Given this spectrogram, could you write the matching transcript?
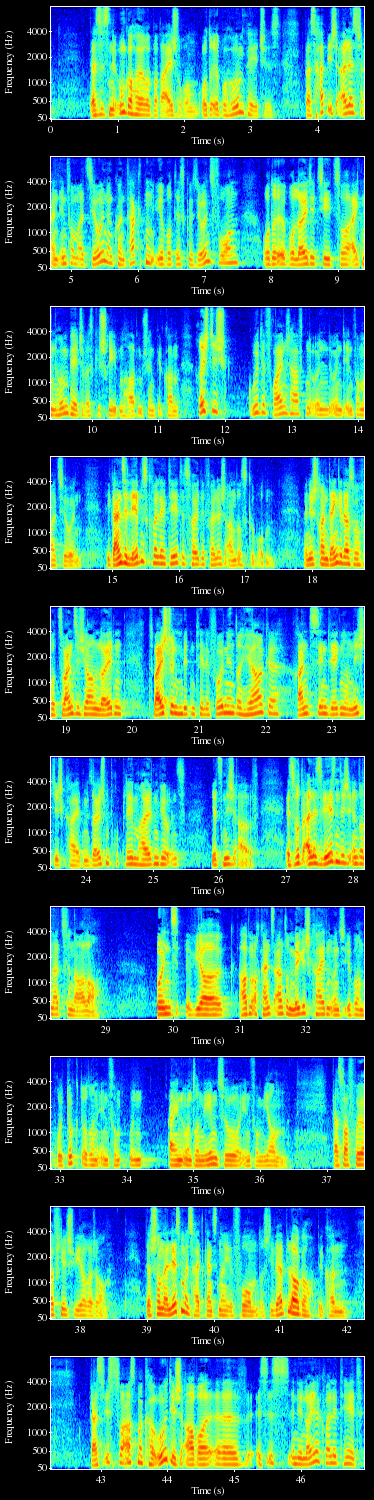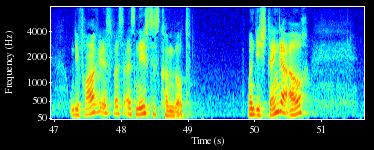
das ist eine ungeheure Bereicherung. Oder über Homepages. Was habe ich alles an Informationen und Kontakten über Diskussionsforen oder über Leute, die zur eigenen Homepage was geschrieben haben, schon bekommen. Richtig gute Freundschaften und, und Informationen. Die ganze Lebensqualität ist heute völlig anders geworden. Wenn ich daran denke, dass wir vor 20 Jahren Leuten zwei Stunden mit dem Telefon hinterhergerannt sind wegen einer Nichtigkeit, mit solchen Problemen halten wir uns jetzt nicht auf. Es wird alles wesentlich internationaler. Und wir haben auch ganz andere Möglichkeiten, uns über ein Produkt oder ein, ein Unternehmen zu informieren. Das war früher viel schwieriger. Der Journalismus hat ganz neue Formen durch die Weblogger bekommen. Das ist zwar erstmal chaotisch, aber äh, es ist eine neue Qualität. Und die Frage ist, was als nächstes kommen wird. Und ich denke auch,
